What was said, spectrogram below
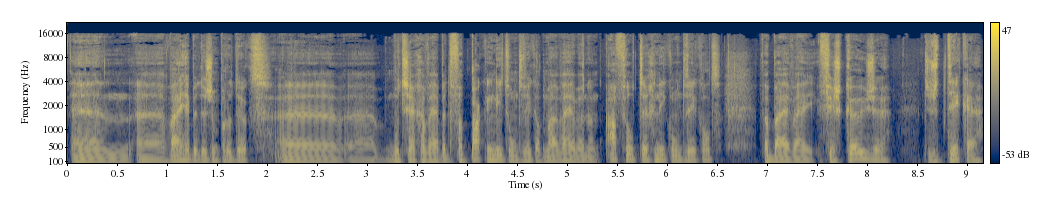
En uh, wij hebben dus een product. Uh, ik moet zeggen, we hebben de verpakking niet ontwikkeld. Maar we hebben een afvultechniek ontwikkeld. Waarbij wij viskeuze, dus dikke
